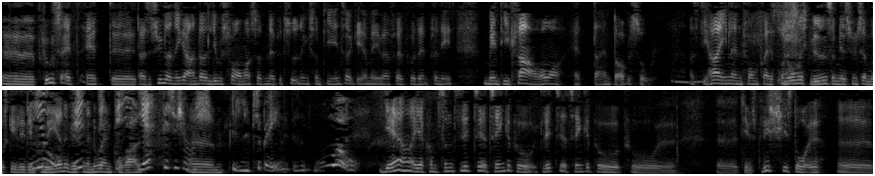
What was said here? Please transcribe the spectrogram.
Øh, plus at, at øh, der til synligheden ikke er andre livsformer sådan af betydning, som de interagerer med i hvert fald på den planet, men de er klar over, at der er en dobbeltsol. Mm. Altså de har en eller anden form for astronomisk viden, som jeg synes er måske lidt Det er jo- imponerende, hvis det- man nu er en det- det- koral. Ja, det synes jeg også. Øhm. Ellipsebane, det er sådan, wow! Ja, og jeg kom sådan lidt til at tænke på, lidt til at tænke på, på øh, øh, James Blish historie, øh,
